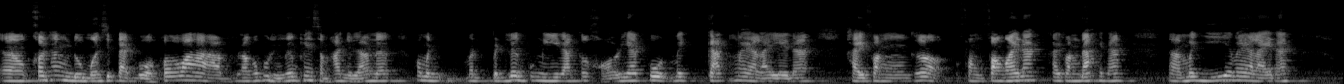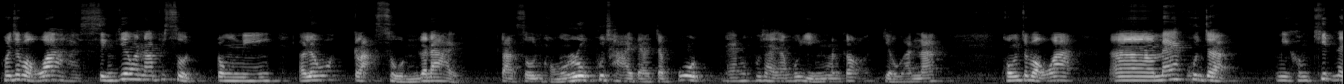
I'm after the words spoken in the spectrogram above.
เอ่อค่อนข้างดูเหมือน 18 บวก เพราะว่าเราก็พูดถึงเรื่องเพศสัมพันธ์อยู่แล้วนะ เพราะมันมันเป็นเรื่องพวกนี้นะ ก็ขออนุญาตพูดไม่กักไม่อะไรเลยนะ ใครฟังก็ฟังฟังไว้นะ ใครฟังได้นะอ่าไม่ยี้ไม่อะไรนะผมจะบอกว่าสิ่งที่เรียกว่าน้ำพิสุทธิ์ตรงนี้ เราเรียกว่ากระสุนก็ได้ กระสุนของลูกผู้ชายแต่จะพูดทั้งผู้ชายทั้งผู้หญิงมันก็เกี่ยวกันนะ ผมจะบอกว่าแม้คุณจะมีความคิดใน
